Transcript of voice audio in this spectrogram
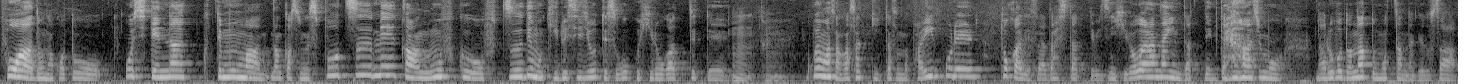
フォワードなことをしてなくてもまあなんかそのスポーツメーカーの服を普通でも着る市場ってすごく広がってて、うんうん、横山さんがさっき言ったそのパリコレとかでさ出したって別に広がらないんだってみたいな話もなるほどなと思ったんだけどさ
